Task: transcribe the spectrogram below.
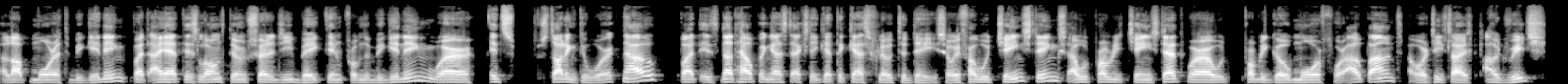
a lot more at the beginning. But I had this long term strategy baked in from the beginning where it's starting to work now, but it's not helping us to actually get the cash flow today. So if I would change things, I would probably change that where I would probably go more for outbound or at least like outreach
